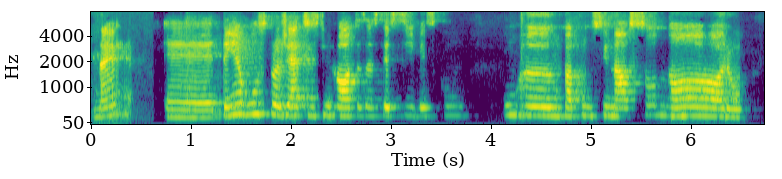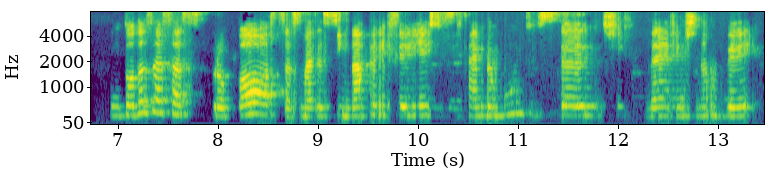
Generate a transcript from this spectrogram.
né? É, tem alguns projetos de rotas acessíveis com, com rampa, com sinal sonoro, com todas essas propostas, mas assim, na periferia isso fica ainda muito distante, né? A gente não vê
